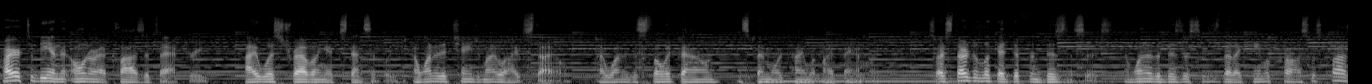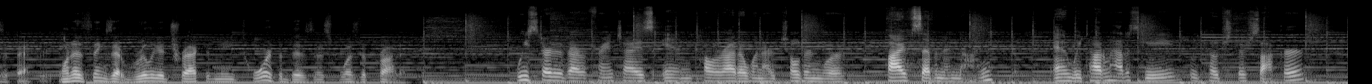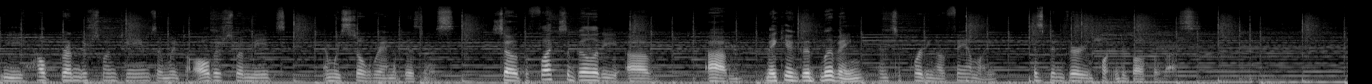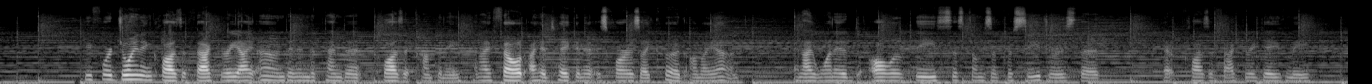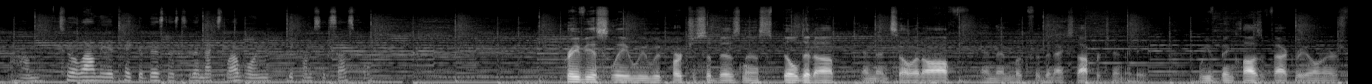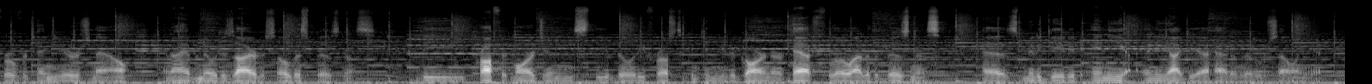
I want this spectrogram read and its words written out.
Prior to being an owner at Closet Factory, I was traveling extensively. I wanted to change my lifestyle. I wanted to slow it down and spend more time with my family. So I started to look at different businesses, and one of the businesses that I came across was Closet Factory. One of the things that really attracted me toward the business was the product. We started our franchise in Colorado when our children were five, seven, and nine. And we taught them how to ski, we coached their soccer, we helped run their swim teams and went to all their swim meets, and we still ran a business. So the flexibility of um, making a good living and supporting our family has been very important to both of us. Before joining Closet Factory, I owned an independent closet company, and I felt I had taken it as far as I could on my own. And I wanted all of the systems and procedures that, that Closet Factory gave me um, to allow me to take the business to the next level and become successful. Previously, we would purchase a business, build it up, and then sell it off, and then look for the next opportunity. We've been Closet Factory owners for over 10 years now, and I have no desire to sell this business. The profit margins, the ability for us to continue to garner cash flow out of the business has mitigated any, any idea I had of ever selling it.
